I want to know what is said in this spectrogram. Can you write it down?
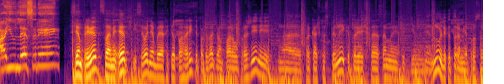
Are you listening? Всем привет, с вами Эд, и сегодня бы я хотел поговорить и показать вам пару упражнений на прокачку спины, которые я считаю самыми эффективными, ну или которым я просто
